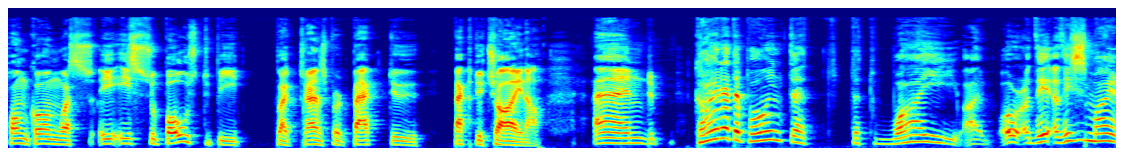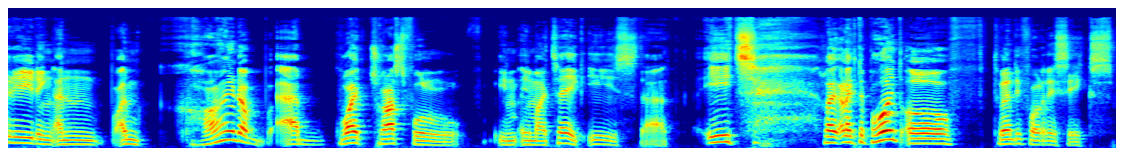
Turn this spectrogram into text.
Hong Kong was is supposed to be like transferred back to back to China, and kind of the point that that why I or the, this is my reading, and I'm kind of uh, quite trustful in in my take is that it's like like the point of 2046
